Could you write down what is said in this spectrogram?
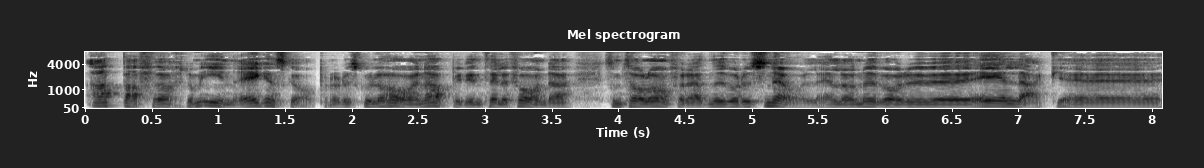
appar för de inre egenskaperna. Du skulle ha en app i din telefon där som talar om för dig att nu var du snål eller nu var du eh, elak. Eh,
